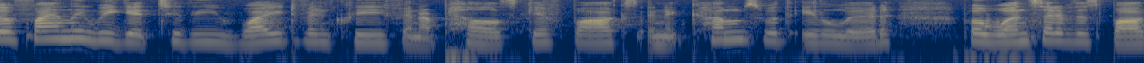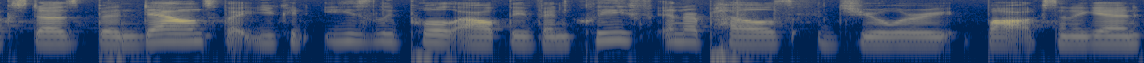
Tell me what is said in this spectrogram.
So finally we get to the white Van Cleef & Arpels gift box and it comes with a lid, but one side of this box does bend down so that you can easily pull out the Van Cleef & Arpels jewelry box. And again,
